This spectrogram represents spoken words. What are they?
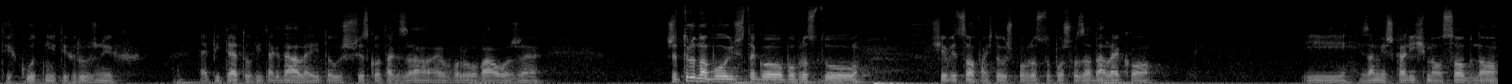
tych kłótni, tych różnych epitetów i tak dalej, to już wszystko tak zaewoluowało, że, że trudno było już z tego po prostu się wycofać, to już po prostu poszło za daleko i zamieszkaliśmy osobno.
